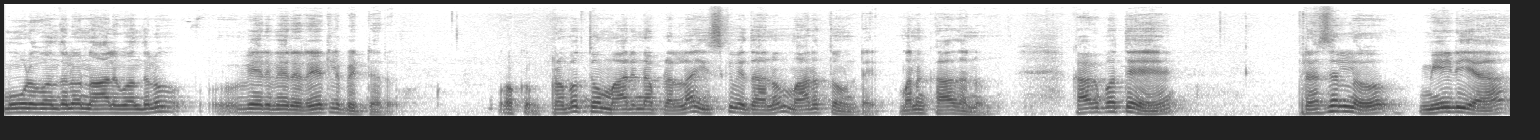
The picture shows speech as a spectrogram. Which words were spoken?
మూడు వందలు నాలుగు వందలు వేరు వేరే రేట్లు పెట్టారు. ఒక ప్రభుత్వం మారినప్పుడల్లా ఇసుక విధానం మారుతూ ఉంటాయి. మనం కాదను. కాకపోతే ప్రజల్లో మీడియా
